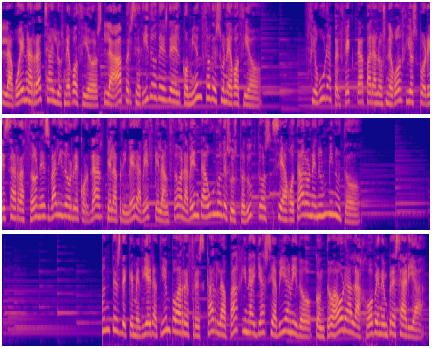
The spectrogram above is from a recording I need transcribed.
La buena racha en los negocios, la ha perseguido desde el comienzo de su negocio. Figura perfecta para los negocios por esa razón es válido recordar que la primera vez que lanzó a la venta uno de sus productos, se agotaron en un minuto. Antes de que me diera tiempo a refrescar la página ya se habían ido, contó ahora la joven empresaria.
